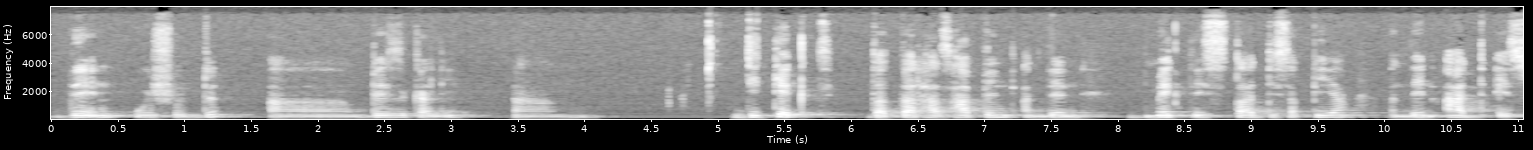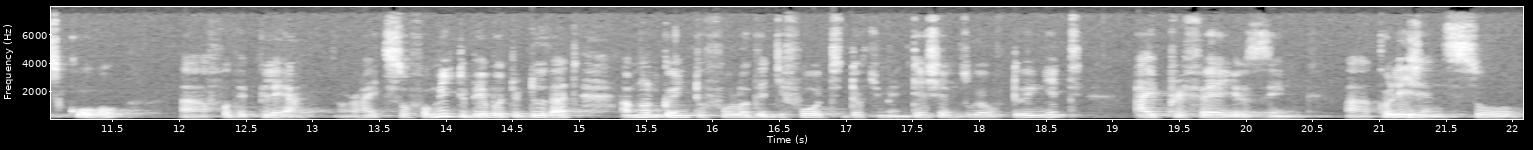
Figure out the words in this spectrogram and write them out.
then we should uh, basically um, detect that that has happened and then make this star disappear and then add a score uh, for the player all right? So for me to be able to do that I'm not going to follow the default documentation's way of doing it. I prefer using uh, collisions. So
